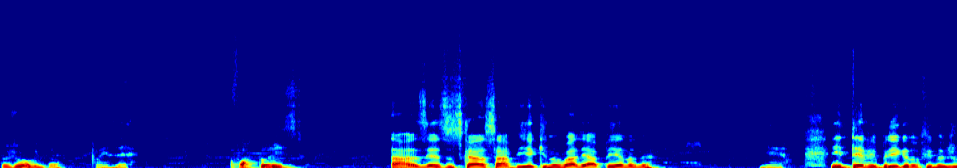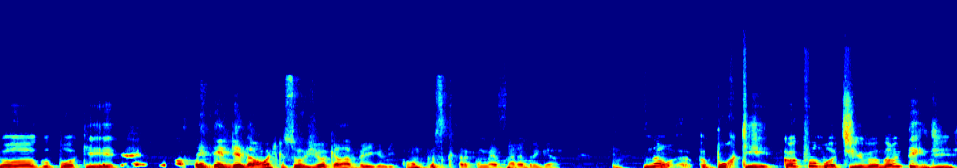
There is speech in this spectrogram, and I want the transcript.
do jogo, então. Pois é. Faltou isso. Ah, às vezes os caras sabiam que não valia a pena, né? É. E teve briga no fim do jogo, porque. Eu não sei entender de onde que surgiu aquela briga ali. Como que os caras começaram a brigar? Não, por quê? Qual que foi o motivo? Eu não entendi.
